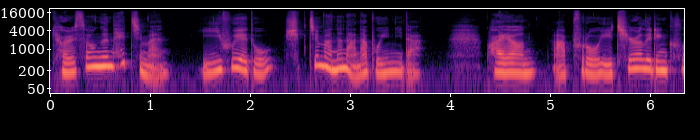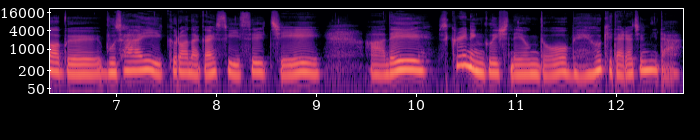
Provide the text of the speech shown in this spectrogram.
결성은 했지만 이후에도 쉽지만은 않아 보입니다. 과연 앞으로 이 cheerleading club을 무사히 이끌어 나갈 수 있을지 아, 내일 English 내용도 매우 기다려집니다.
